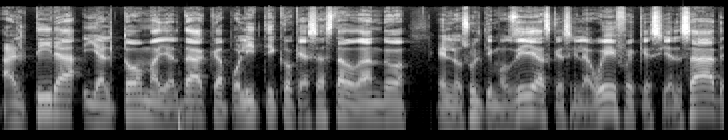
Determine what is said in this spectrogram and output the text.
al tira y al toma y al daca político que se ha estado dando en los últimos días, que si la UIF, que si el SAT,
